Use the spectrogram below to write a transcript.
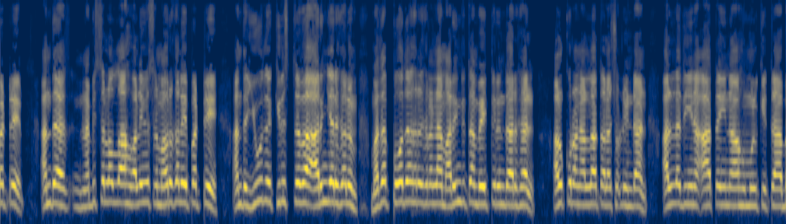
பற்றி அந்த நபிசல்லாஹு அலைவாஸ்லம் அவர்களை பற்றி அந்த யூத கிறிஸ்தவ அறிஞர்களும் மத போதகர்கள் எல்லாம் அறிந்து தான் வைத்திருந்தார்கள். அல் குரான் அல்லா தாலா சொல்கின்றான் அல்லதீன ஆத்தைனாஹுமுல் கிதாப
